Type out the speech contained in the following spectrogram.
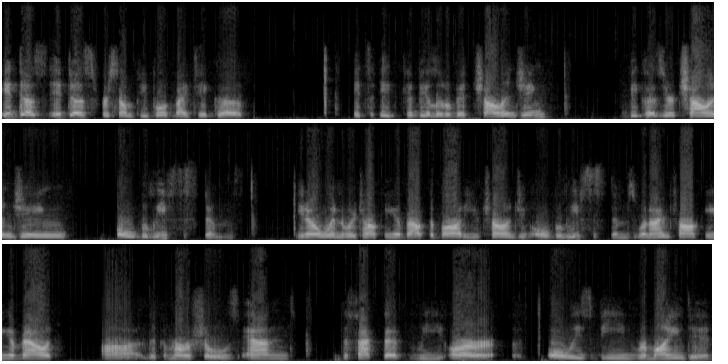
it does. It does for some people. It might take a. It's. It could be a little bit challenging because you're challenging old belief systems. You know, when we're talking about the body, you're challenging old belief systems. When I'm talking about uh, the commercials and the fact that we are always being reminded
